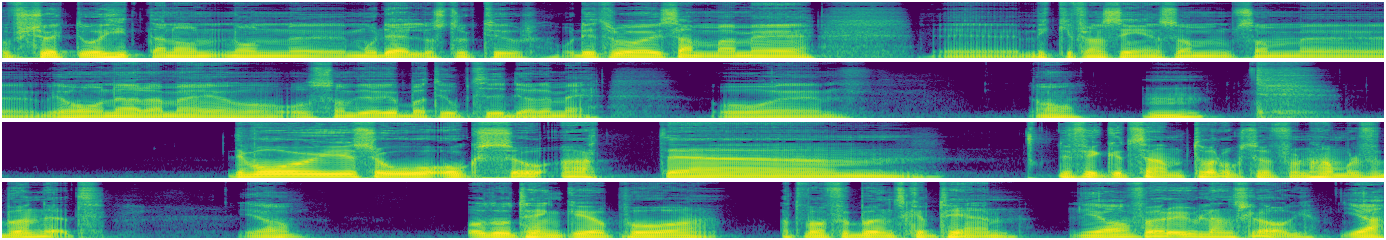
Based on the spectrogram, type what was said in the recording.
och försökt att hitta någon, någon eh, modell och struktur. Och det tror jag är samma med eh, Micke Franzén som, som eh, jag har nära mig och, och som vi har jobbat ihop tidigare med. Och eh, ja. Mm. Det var ju så också att ehm, du fick ett samtal också från Handbollförbundet. Ja. Och då tänker jag på att vara förbundskapten Ja. för U-landslag. Ja.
